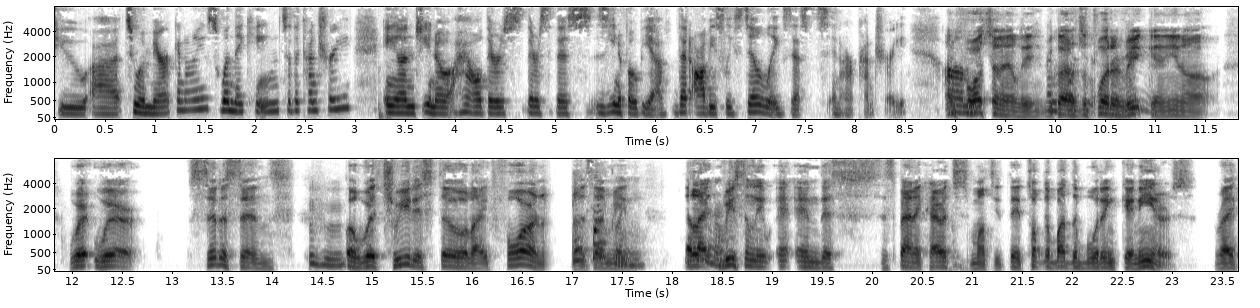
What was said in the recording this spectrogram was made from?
to uh, to Americanize when they came to the country, and you know how there's there's this xenophobia that obviously still exists in our country. Um, unfortunately, because the Puerto Rican, you know, we're we're citizens, mm-hmm. but we're treated still like foreigners. Exactly. I mean, yeah. like recently in this Hispanic Heritage Month, they talked about the Borinqueneers, right?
